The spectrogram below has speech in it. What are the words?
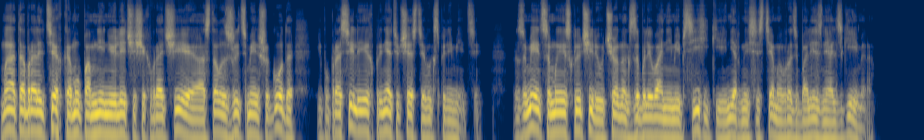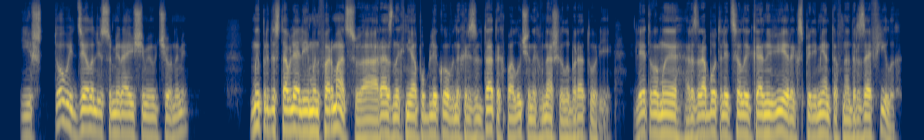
Мы отобрали тех, кому, по мнению лечащих врачей, осталось жить меньше года, и попросили их принять участие в эксперименте. Разумеется, мы исключили ученых с заболеваниями психики и нервной системы вроде болезни Альцгеймера. И что вы делали с умирающими учеными? Мы предоставляли им информацию о разных неопубликованных результатах, полученных в нашей лаборатории. Для этого мы разработали целый конвейер экспериментов на дрозофилах.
